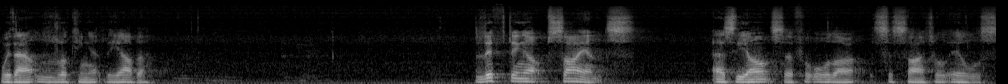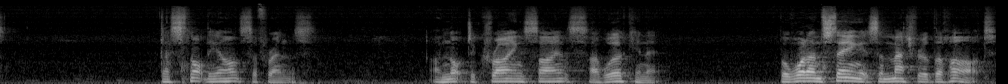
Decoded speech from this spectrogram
without looking at the other. Lifting up science as the answer for all our societal ills. That's not the answer, friends. I'm not decrying science, I work in it. But what I'm saying, it's a matter of the heart.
